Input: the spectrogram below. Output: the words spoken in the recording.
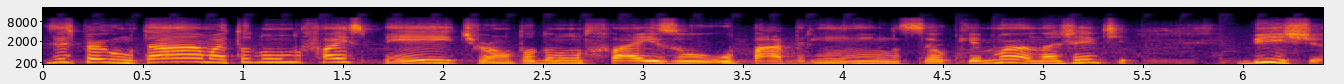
Vocês perguntam, ah, mas todo mundo faz Patreon, todo mundo faz o, o padrinho, não sei o que. Mano, a gente. Bicho,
